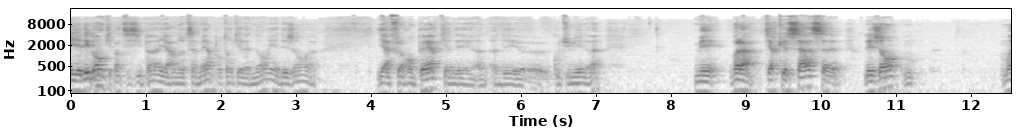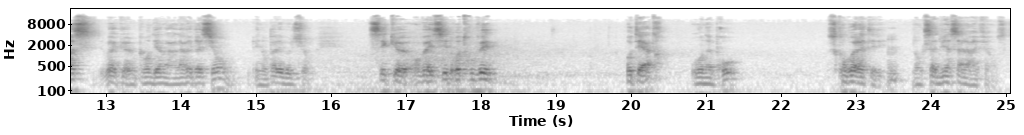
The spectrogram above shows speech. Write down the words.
Et il y a des grands qui participent. hein. Il y a Arnaud de sa mère, pourtant qui est là-dedans. Il y a des gens. euh, il y a Florent Père, qui est un des, un, un des euh, coutumiers là. Mais voilà, c'est-à-dire que ça, ça- les gens. Moi, ouais, comment dire, la, la régression, et non pas l'évolution, c'est qu'on va essayer de retrouver au théâtre ou en impro ce qu'on voit à la télé. Mm. Donc ça devient ça la référence.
